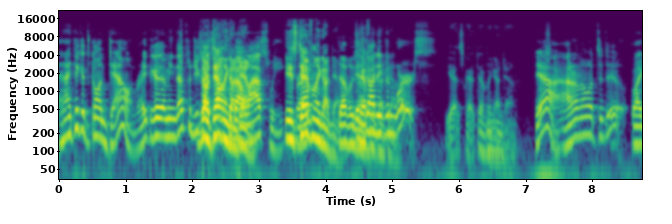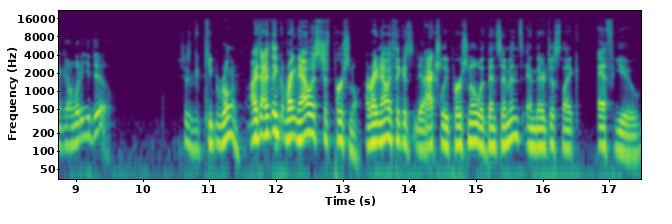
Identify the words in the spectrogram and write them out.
And I think it's gone down, right? Because I mean, that's what you No, guys it's definitely talked about down. last week. It's right? definitely gone down. Definitely It's definitely got gone even down. worse. Yeah, it's got definitely gone down. Yeah, I don't know what to do. Like, uh, what do you do? Just keep it rolling. I, I think right now it's just personal. Uh, Right now, I think it's Yeah. actually personal with Ben Simmons, and they're just like, "F you.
